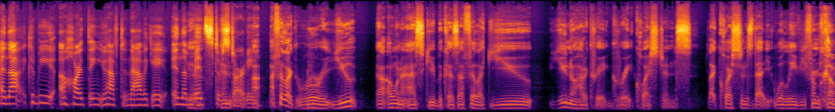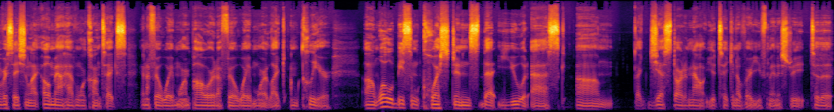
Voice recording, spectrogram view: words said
and that could be a hard thing you have to navigate in the Yeah. midst of And starting. I, I feel like Rory, you. I, I want to ask you because I feel like you you know how to create great questions. Like questions that will leave you from a conversation like, oh man, I have more context and I feel way more empowered. I feel way more like I'm clear. Um, what would be some questions that you would ask, um, like just starting out, you're taking over a youth ministry to the,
